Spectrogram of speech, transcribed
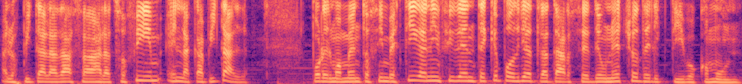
al hospital Adasa Aratzofim en la capital. Por el momento se investiga el incidente que podría tratarse de un hecho delictivo común.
